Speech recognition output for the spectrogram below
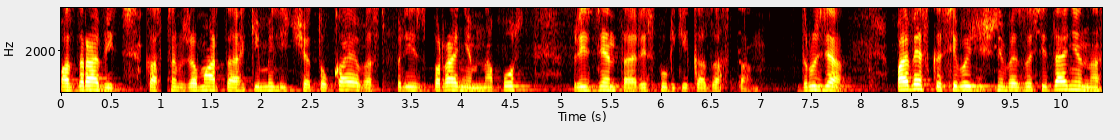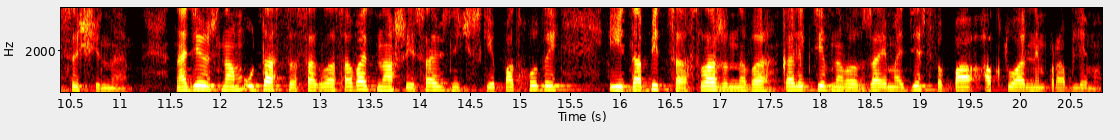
поздравить Касым-Жамарта Акимелича Тукаева с преизбранием на пост президента Республики Казахстан. Друзья, повестка сегодняшнего заседания насыщенная. Надеюсь, нам удастся согласовать наши союзнические подходы и добиться слаженного коллективного взаимодействия по актуальным проблемам.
